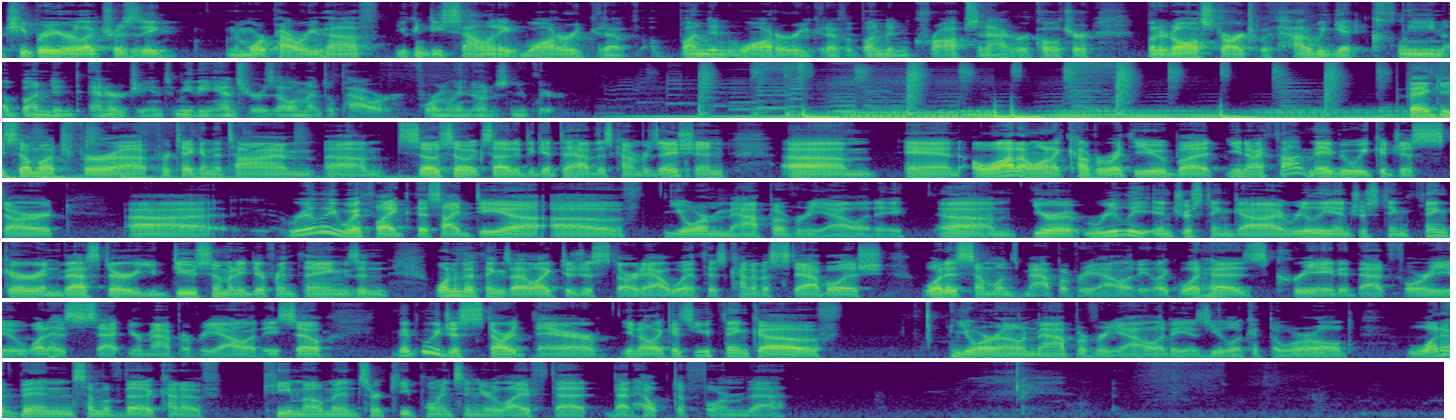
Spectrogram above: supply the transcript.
the cheaper your electricity, and the more power you have, you can desalinate water. You could have abundant water. You could have abundant crops and agriculture. But it all starts with how do we get clean, abundant energy? And to me, the answer is elemental power, formerly known as nuclear. Thank you so much for uh, for taking the time. Um, so so excited to get to have this conversation, um, and a lot I want to cover with you. But you know, I thought maybe we could just start. Uh, really with like this idea of your map of reality. Um, you're a really interesting guy, really interesting thinker, investor. You do so many different things. And one of the things I like to just start out with is kind of establish what is someone's map of reality? Like what has created that for you? What has set your map of reality? So maybe we just start there. You know, like as you think of your own map of reality as you look at the world, what have been some of the kind of key moments or key points in your life that that helped to form that?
